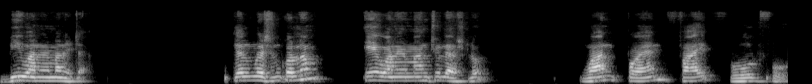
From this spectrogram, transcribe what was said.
বি ওয়ানের মান এটা। ক্যালকুলেশন করলাম, এ ওয়ানের মান চলে আসলো one point five four four.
